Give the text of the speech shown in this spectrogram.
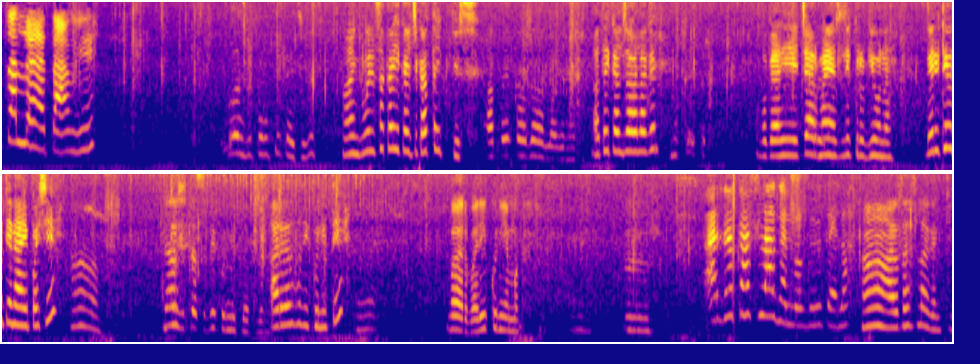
चाललोय आता आम्ही. वांगी विकायची का वांगी मध्ये सकाळी खायची का? आता ऐकतीस आता एका जावं लागेल आता. आता ऐकायला जावं लागेल? मग काय तर. बघा हे चार महिन्याचं लेकरू घेऊन घरी ठेवते ना आईपाशी? हां. जाऊ दे, तसं विकून येते अरे बर बर इकून ये मग. अर्धा तास लागेल मग विकायला. हा अर्धा तास लागेल की.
